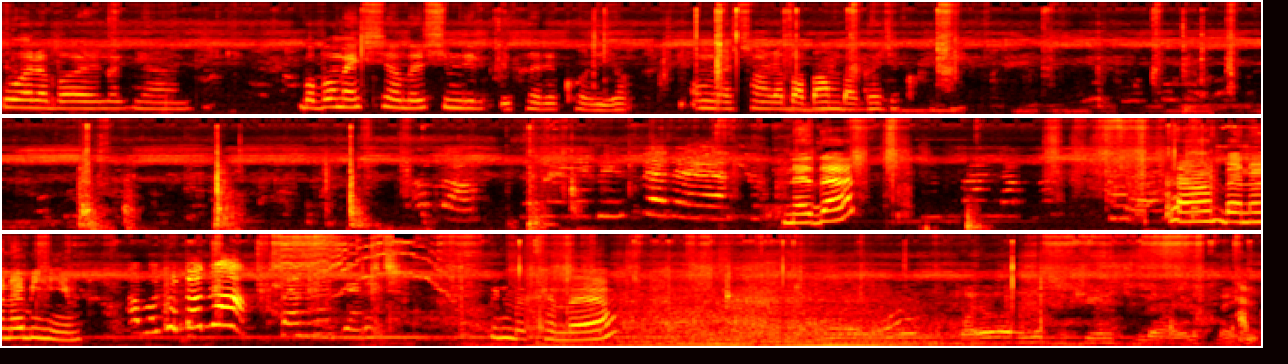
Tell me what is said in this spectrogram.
Bu arabayla geldik. Babam eşyaları şimdilik yukarı koyuyor. Ondan sonra babam bagaja koyuyor. Neden? Tamam ben öne bineyim. Bin bakalım. Mayalarınız bu şeyin içinde unutmayın. Tamam.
